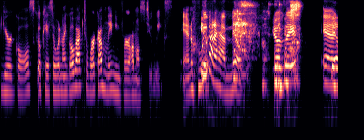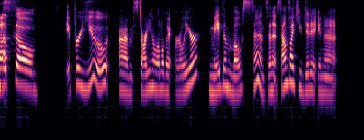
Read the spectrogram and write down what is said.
your goals. Okay, so when I go back to work, I'm leaving for almost two weeks, and we yep. gotta have milk. You know what I'm saying? And yeah. so for you, um, starting a little bit earlier made the most sense, and it sounds like you did it in a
